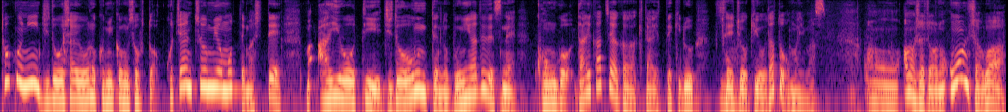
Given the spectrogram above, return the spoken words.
特に自動車用の組み込みソフト、こちらに強みを持ってまして、まあ、IoT、自動運転の分野でですね、今後大活躍が期待できる成長企業だと思います。あの、天野社長、あの、御社は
